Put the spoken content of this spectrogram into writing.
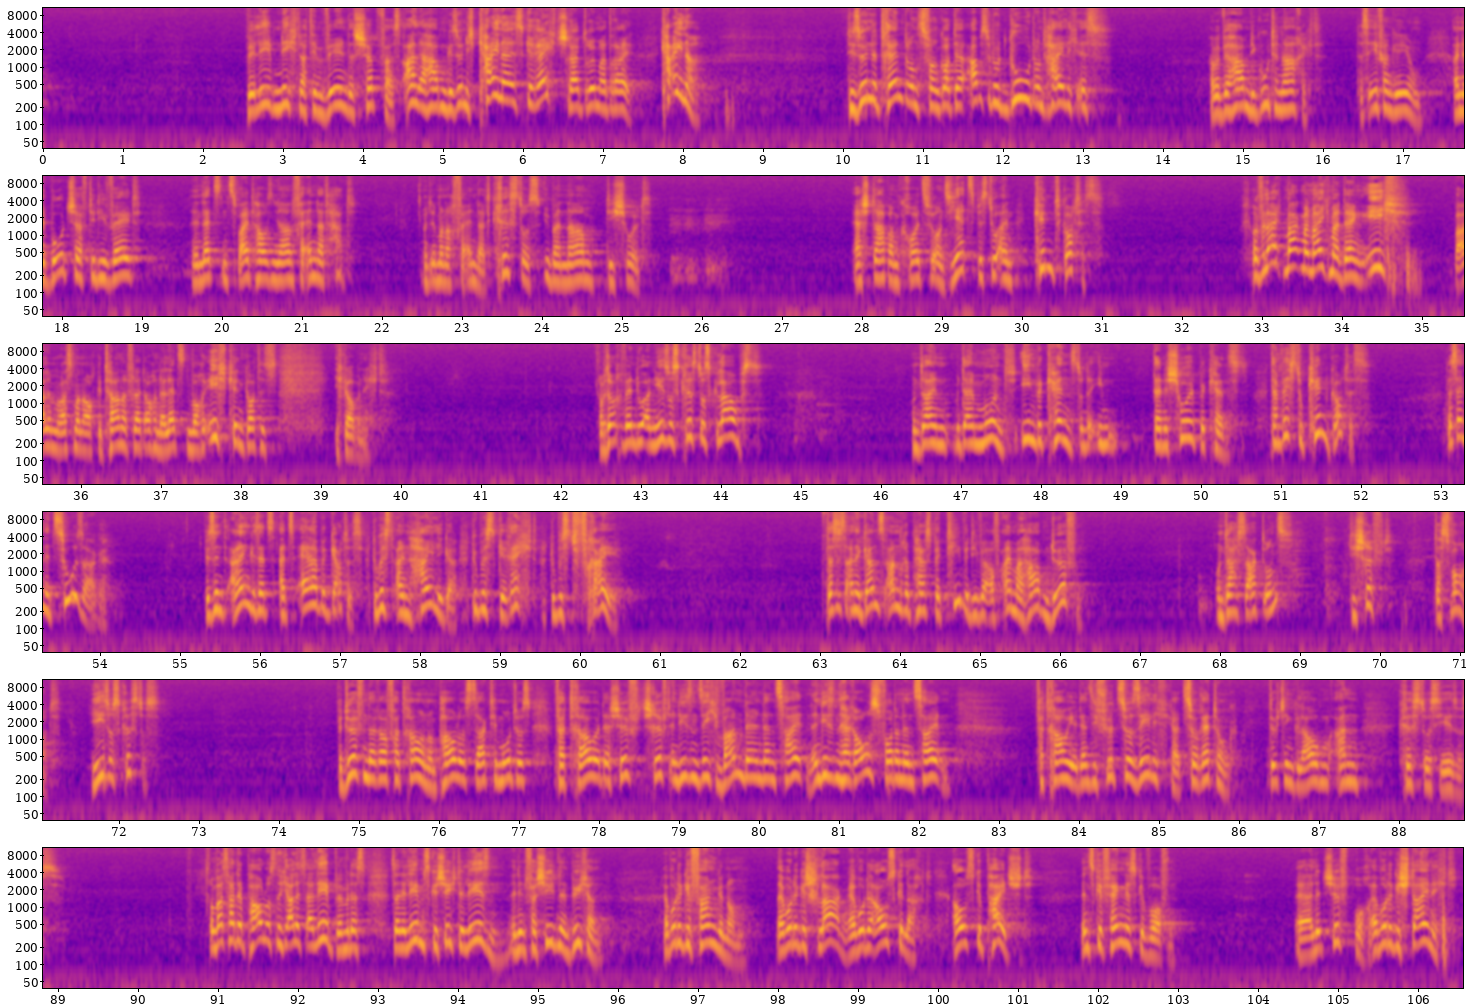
Wir leben nicht nach dem Willen des Schöpfers. Alle haben gesündigt. Keiner ist gerecht, schreibt Römer 3. Keiner. Die Sünde trennt uns von Gott, der absolut gut und heilig ist. Aber wir haben die gute Nachricht, das Evangelium, eine Botschaft, die die Welt in den letzten 2000 Jahren verändert hat und immer noch verändert. Christus übernahm die Schuld. Er starb am Kreuz für uns. Jetzt bist du ein Kind Gottes. Und vielleicht mag man manchmal denken, ich, bei allem, was man auch getan hat, vielleicht auch in der letzten Woche, ich, Kind Gottes, ich glaube nicht. Aber doch, wenn du an Jesus Christus glaubst und dein, mit deinem Mund ihn bekennst und ihm deine Schuld bekennst, dann bist du Kind Gottes. Das ist eine Zusage. Wir sind eingesetzt als Erbe Gottes. Du bist ein Heiliger, du bist gerecht, du bist frei. Das ist eine ganz andere Perspektive, die wir auf einmal haben dürfen. Und das sagt uns die Schrift, das Wort, Jesus Christus. Wir dürfen darauf vertrauen. Und Paulus sagt Timotheus, vertraue der Schrift in diesen sich wandelnden Zeiten, in diesen herausfordernden Zeiten. Vertraue ihr, denn sie führt zur Seligkeit, zur Rettung durch den Glauben an Christus Jesus. Und was hatte Paulus nicht alles erlebt, wenn wir das, seine Lebensgeschichte lesen in den verschiedenen Büchern? Er wurde gefangen genommen, er wurde geschlagen, er wurde ausgelacht, ausgepeitscht, ins Gefängnis geworfen. Er erlitt Schiffbruch, er wurde gesteinigt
